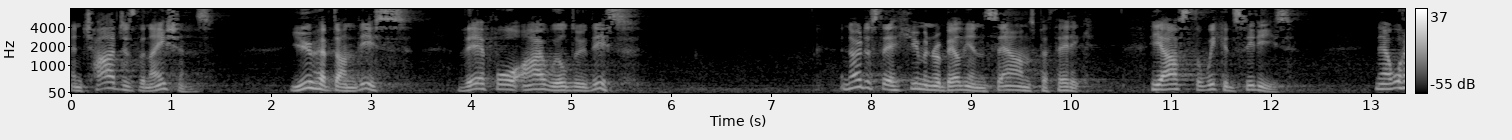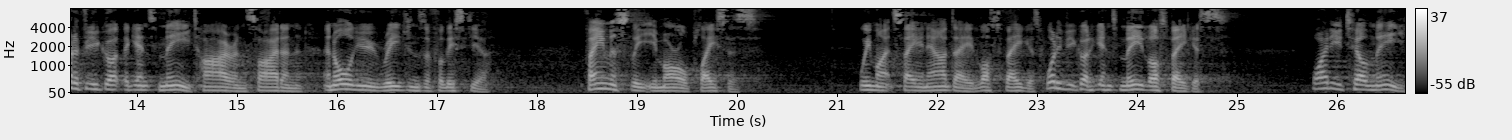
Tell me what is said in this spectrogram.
and charges the nations. You have done this, therefore I will do this. And notice their human rebellion sounds pathetic. He asks the wicked cities, Now what have you got against me, Tyre and Sidon, and all you regions of Philistia? Famously immoral places. We might say in our day, Las Vegas. What have you got against me, Las Vegas? Why do you tell me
